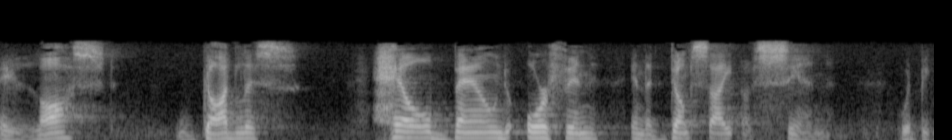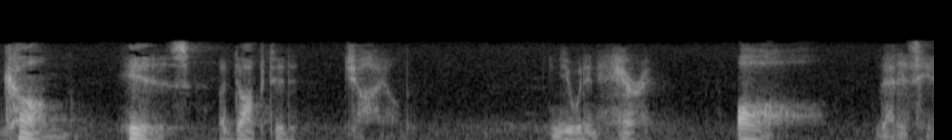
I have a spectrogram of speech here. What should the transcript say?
a lost, godless, hell bound orphan in the dump site of sin, would become his adopted child. And you would inherit all that is His.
